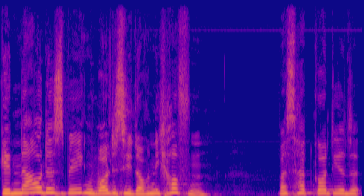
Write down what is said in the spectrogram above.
Genau deswegen wollte sie doch nicht hoffen. Was hat Gott ihr...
